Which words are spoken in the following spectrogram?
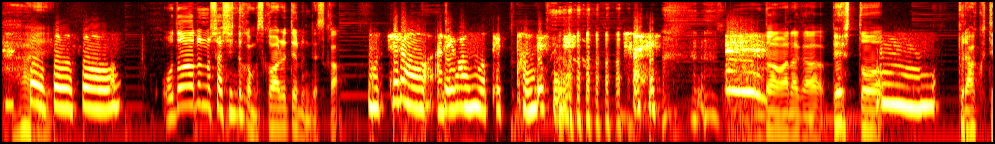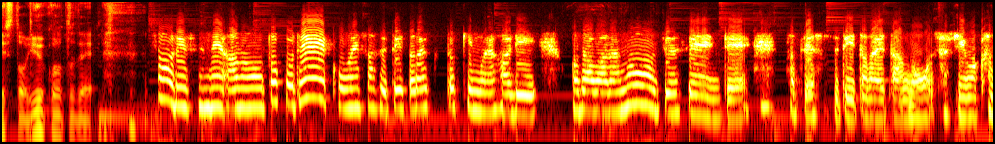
はい、そうそうそう。小田原の写真とかも使われてるんですか？もちろん、あれはもう鉄板ですね。はい。小田原がベストプラクティスということで。そうですね。あの、どこで講演させていただくときも、やはり、小田原の純正園で撮影させていただいたあの写真は必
